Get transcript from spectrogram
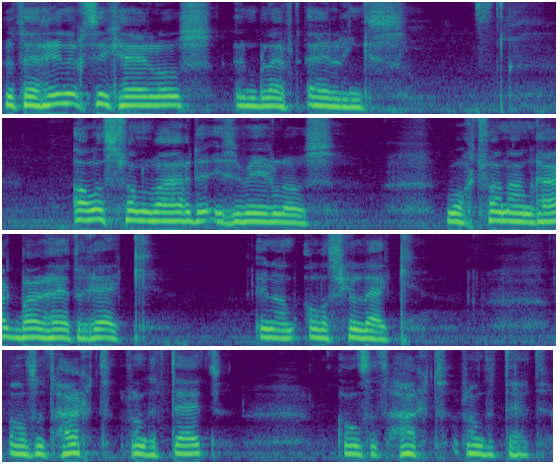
Het herinnert zich heilloos en blijft eilings. Alles van waarde is weerloos wordt van aanraakbaarheid rijk en aan alles gelijk. Als het hart van de tijd, als het hart van de tijd.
